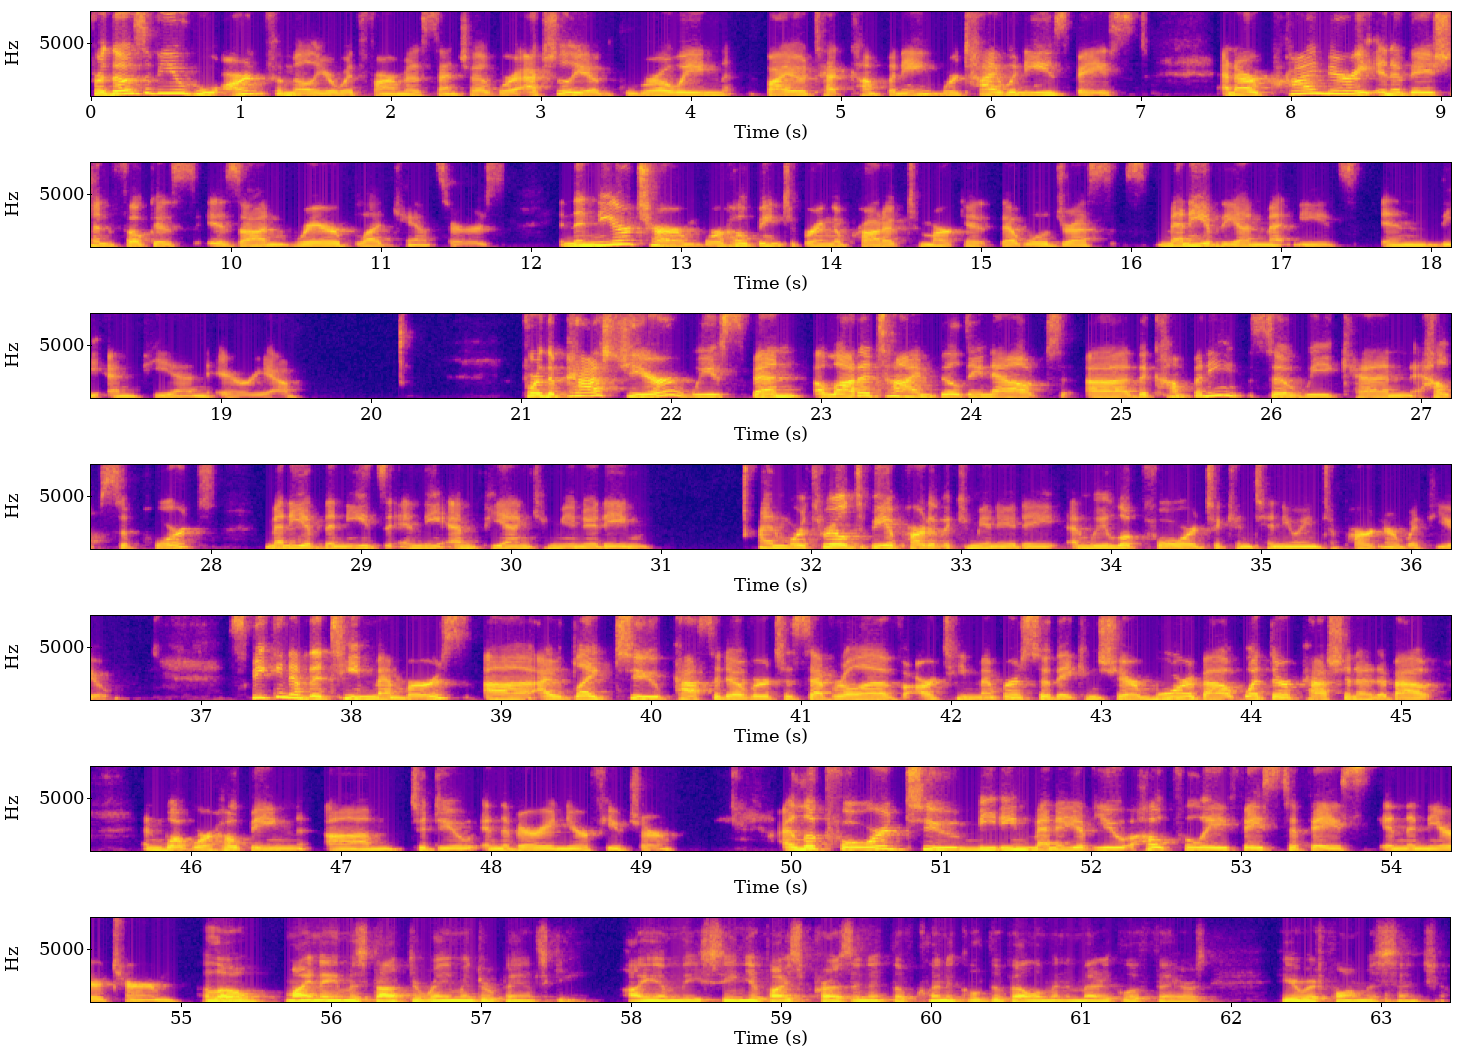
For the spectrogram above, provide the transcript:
For those of you who aren't familiar with Pharma Essentia, we're actually a growing biotech company. We're Taiwanese based, and our primary innovation focus is on rare blood cancers. In the near term, we're hoping to bring a product to market that will address many of the unmet needs in the MPN area. For the past year, we've spent a lot of time building out uh, the company so we can help support many of the needs in the MPN community. And we're thrilled to be a part of the community, and we look forward to continuing to partner with you. Speaking of the team members, uh, I would like to pass it over to several of our team members so they can share more about what they're passionate about and what we're hoping um, to do in the very near future. I look forward to meeting many of you, hopefully face to face in the near term. Hello, my name is Dr. Raymond Urbanski. I am the Senior Vice President of Clinical Development and Medical Affairs here at Pharma Essentia.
